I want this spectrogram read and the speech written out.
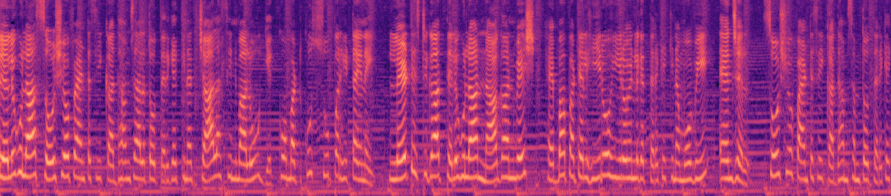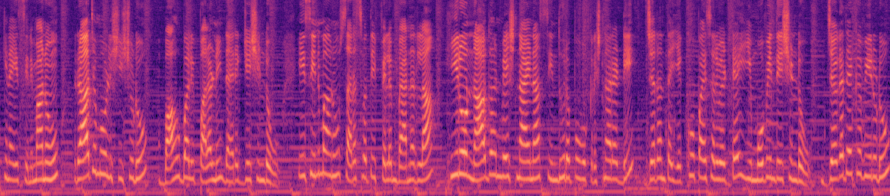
తెలుగుల సోషియో ఫ్యాంటసీ కథాంశాలతో తెరకెక్కిన చాలా సినిమాలు ఎక్కువ మట్టుకు సూపర్ హిట్ అయినాయి. లేటెస్ట్గా తెలుగులా నాగాన్వేష్ హెబ్బా పటేల్ హీరో హీరోయిన్లుగా తెరకెక్కిన మూవీ ఏంజల్. సోషియో ఫ్యాంటసీ కథాంశంతో తెరకెక్కిన ఈ సినిమాను రాజమౌళి శిష్యుడు బాహుబలి పలని డైరెక్ట్ చేసిండు. ఈ సినిమాను సరస్వతి ఫిలిం బ్యానర్లా హీరో నాగాన్వేష్ నాయన సింధూరపువ్వు కృష్ణారెడ్డి జరంత ఎక్కువ పైసలు పెట్టే ఈ మూవీని తీసిండు. జగదేక వీరుడు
